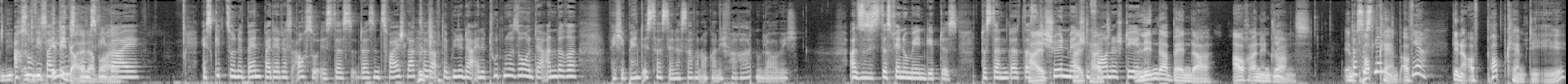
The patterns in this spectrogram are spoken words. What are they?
Und die, Ach so, und wie bei Dingsbums, wie bei. Es gibt so eine Band, bei der das auch so ist. Das, da sind zwei Schlagzeuger auf der Bühne, der eine tut nur so und der andere. Welche Band ist das denn? Das darf man auch gar nicht verraten, glaube ich. Also ist, das Phänomen gibt es, dass dann, dass, dass Halt, die schönen Menschen halt, halt. vorne stehen. Linda Bender, auch an den Ja. Im Das Popcamp. Auf, ja. Genau, auf popcamp.de.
